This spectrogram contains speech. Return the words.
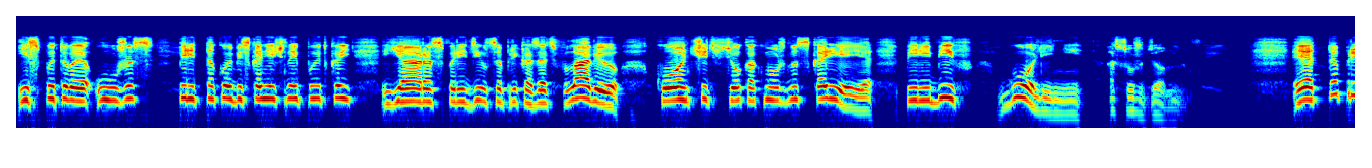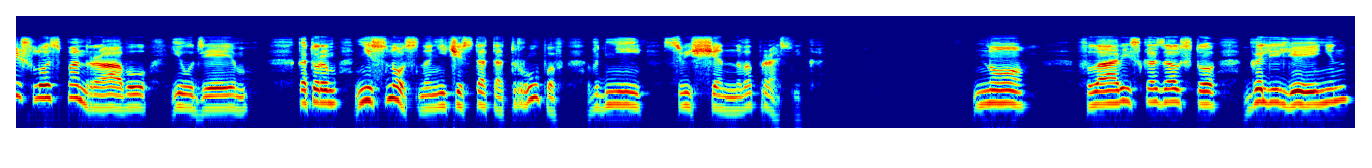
Испытывая ужас перед такой бесконечной пыткой, я распорядился приказать Флавию кончить все как можно скорее, перебив голени осужденным. Это пришлось по нраву иудеям, которым несносна нечистота трупов в дни священного праздника. Но Флавий сказал, что Галилейнин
